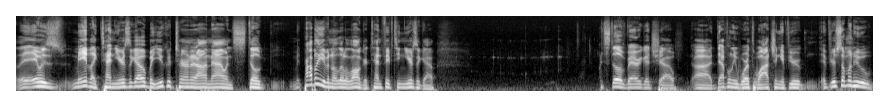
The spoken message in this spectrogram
It was made like 10 years ago, but you could turn it on now and still, probably even a little longer, 10, 15 years ago. It's still a very good show. Uh, definitely worth watching if you're if you're someone who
